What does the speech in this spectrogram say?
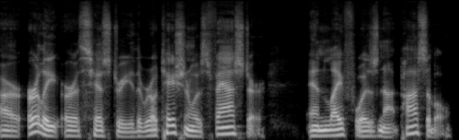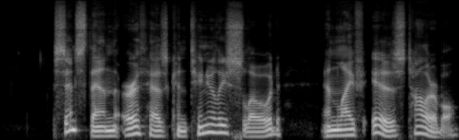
our early Earth's history, the rotation was faster and life was not possible. Since then, the Earth has continually slowed and life is tolerable.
